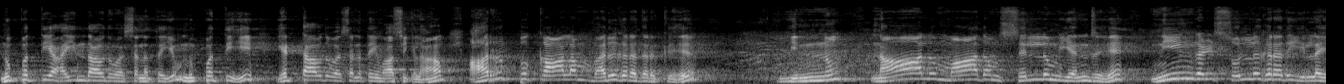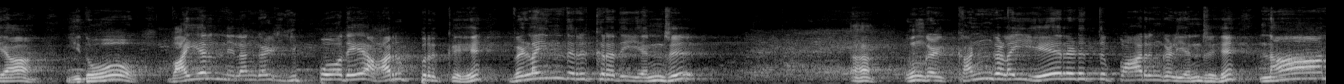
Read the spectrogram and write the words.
முப்பத்தி ஐந்தாவது வசனத்தையும் முப்பத்தி எட்டாவது வசனத்தையும் வாசிக்கலாம். அறுப்பு காலம் வருகிறதற்கு இன்னும் நாலு மாதம் செல்லும் என்று நீங்கள் சொல்லுகிறது இல்லையா? இதோ வயல் நிலங்கள் இப்போதே அறுப்பிற்கு விளைந்திருக்கிறது என்று உங்கள் கண்களை ஏறெடுத்து பாருங்கள் என்று நான்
